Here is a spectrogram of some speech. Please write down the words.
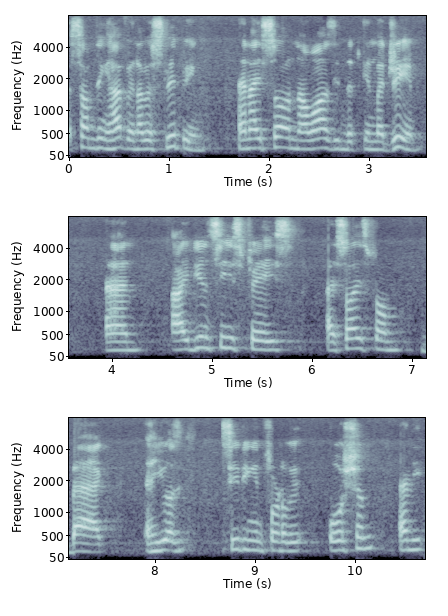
Something happened. I was sleeping and I saw Nawaz in the in my dream, and I didn't see his face. I saw his from back, and he was sitting in front of the ocean, and he,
